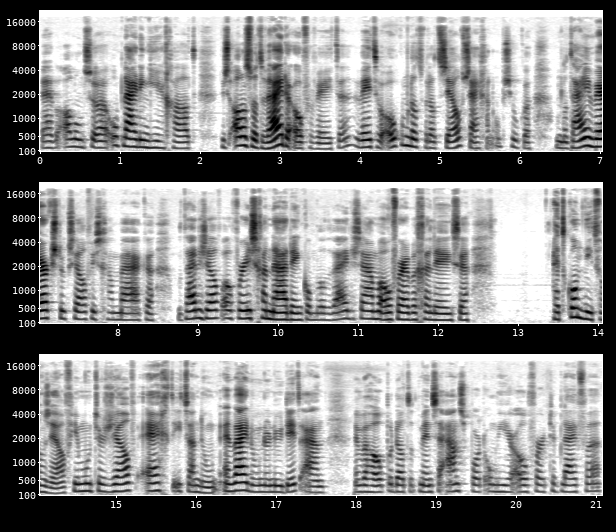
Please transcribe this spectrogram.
We hebben al onze eh, opleiding hier gehad. Dus alles wat wij erover weten, weten we ook omdat we dat zelf zijn gaan opzoeken. Omdat hij een werkstuk zelf is gaan maken. Omdat hij er zelf over is gaan nadenken. Omdat wij er samen over hebben gelezen. Het komt niet vanzelf. Je moet er zelf echt iets aan doen. En wij doen er nu dit aan. En we hopen dat het mensen aanspoort om hierover te blijven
